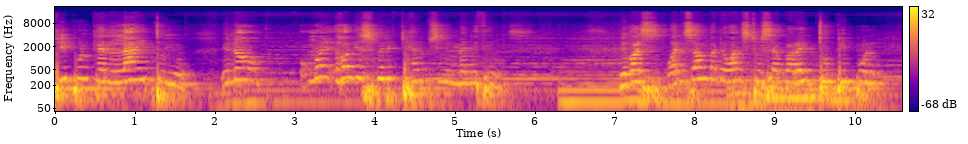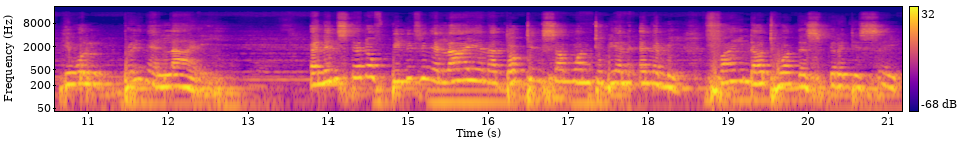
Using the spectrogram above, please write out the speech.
People can lie to you. You know, my Holy Spirit helps you in many things. Because when somebody wants to separate two people, he will bring a lie. And instead of believing a lie and adopting someone to be an enemy, find out what the Spirit is saying.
